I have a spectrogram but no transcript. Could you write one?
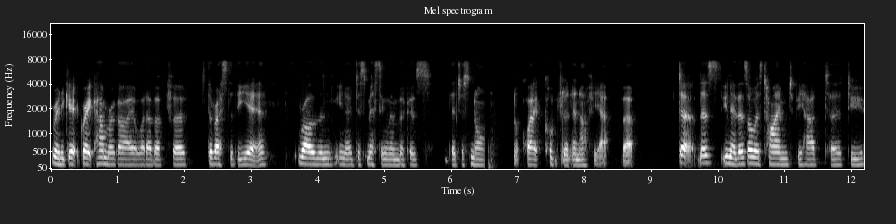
really great, great camera guy or whatever for the rest of the year rather than, you know, dismissing them because they're just not not quite confident enough yet. But there's you know there's always time to be had to do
